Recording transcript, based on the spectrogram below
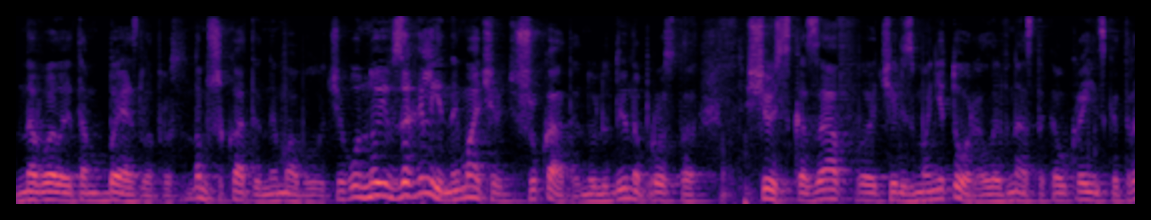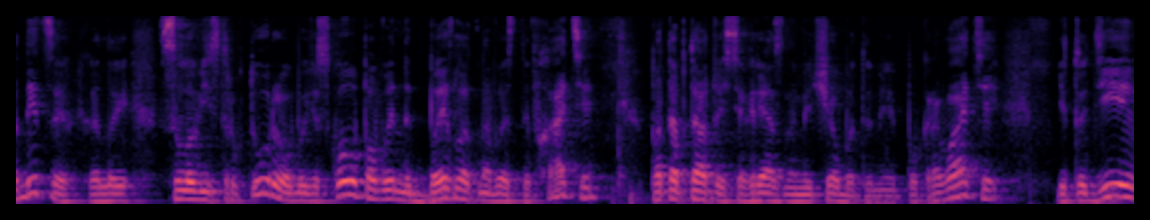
Навели там безла, просто там шукати нема було чого. Ну і взагалі нема чого шукати. Ну людина просто щось сказав е, через монітор. Але в нас така українська традиція, коли силові структури обов'язково повинні безлад навести в хаті, потоптатися грязними чоботами по кроваті, і тоді е,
